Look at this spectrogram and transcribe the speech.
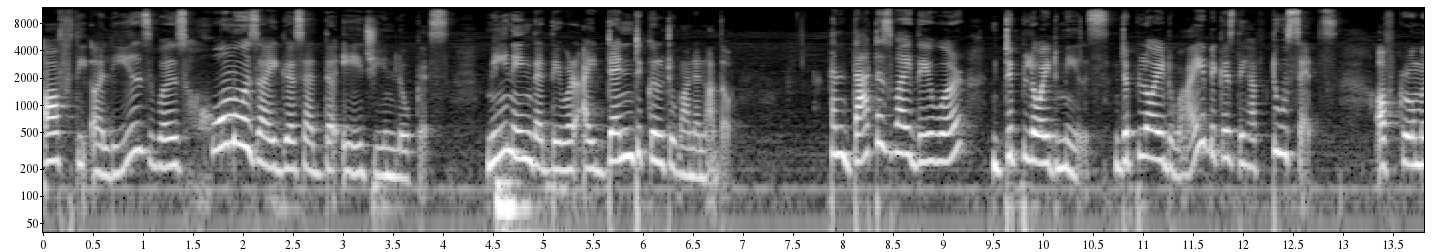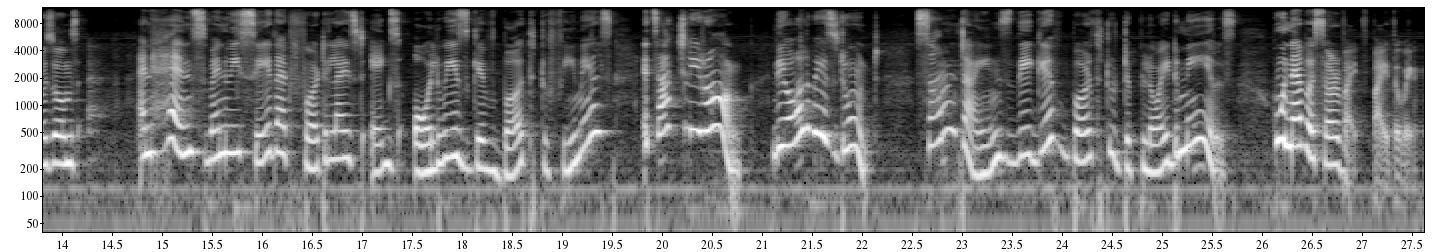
of the alleles was homozygous at the A gene locus, meaning that they were identical to one another. And that is why they were diploid males. Diploid why? Because they have two sets of chromosomes and hence, when we say that fertilized eggs always give birth to females, it's actually wrong. They always don't. Sometimes they give birth to diploid males, who never survive, by the way.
